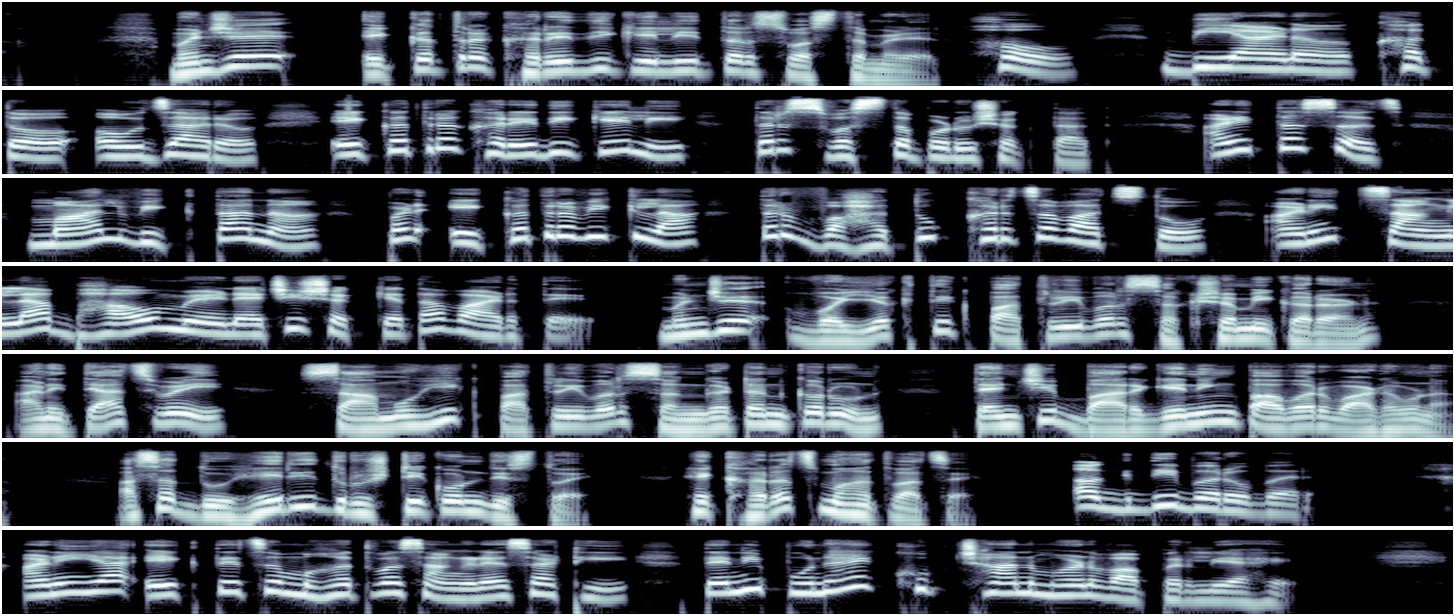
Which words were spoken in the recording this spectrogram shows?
म्हणजे एकत्र खरेदी केली तर स्वस्त मिळेल. हो बियाणं खतं अवजारं एकत्र खरेदी केली तर स्वस्त पडू शकतात. आणि तसंच माल विकताना पण एकत्र विकला तर वाहतूक खर्च वाचतो आणि चांगला भाव मिळण्याची शक्यता वाढते. म्हणजे वैयक्तिक पातळीवर सक्षमीकरण आणि त्याचवेळी सामूहिक पातळीवर संघटन करून त्यांची बार्गेनिंग पॉवर वाढवणं असा दुहेरी दृष्टिकोन दिसतोय. हे खरंच महत्वाचं आहे. अगदी बरोबर. आणि या एकतेचं महत्त्व सांगण्यासाठी त्यांनी पुन्हा एक खूप छान म्हण वापरली आहे.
